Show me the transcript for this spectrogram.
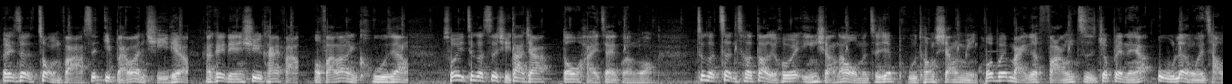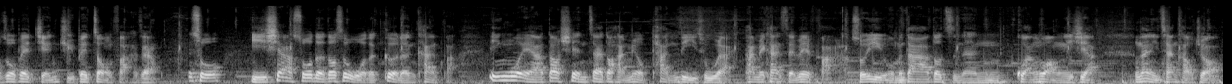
而且这个重罚是一百万起跳，还可以连续开罚，我罚到你哭这样。所以这个事情大家都还在观望，这个政策到底会不会影响到我们这些普通乡民？会不会买个房子就被人家误认为炒作，被检举、被重罚这样？说。以下说的都是我的个人看法，因为啊，到现在都还没有判例出来，还没看谁被罚了，所以我们大家都只能观望一下。那你参考就好。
